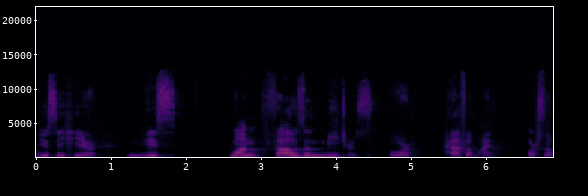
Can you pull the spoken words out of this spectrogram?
you see here is 1,000 meters or half a mile or so.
